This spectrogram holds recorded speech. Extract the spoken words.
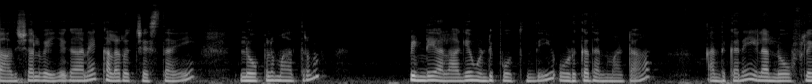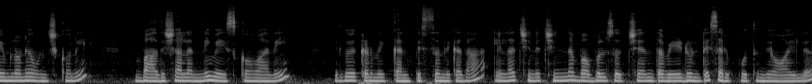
బాదుషాలు వేయగానే కలర్ వచ్చేస్తాయి. లోపల మాత్రం పిండి అలాగే ఉండిపోతుంది ఉడకదనమాట అందుకని ఇలా లో ఫ్లేమ్లోనే ఉంచుకొని బాదుషాలన్నీ వేసుకోవాలి. ఇదిగో ఇక్కడ మీకు కనిపిస్తుంది కదా ఇలా చిన్న చిన్న బబుల్స్ వచ్చేంత వేడి ఉంటే సరిపోతుంది ఆయిల్.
